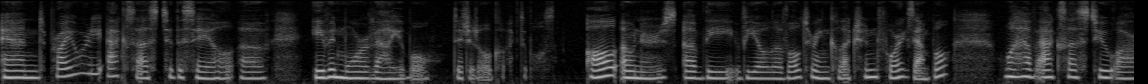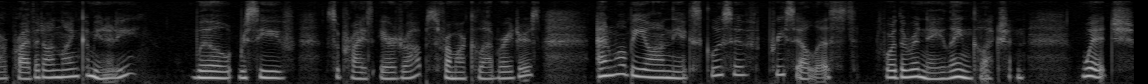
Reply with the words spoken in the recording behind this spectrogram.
and priority access to the sale of even more valuable digital collectibles. All owners of the Viola Voltairine collection, for example, will have access to our private online community, will receive surprise airdrops from our collaborators, and will be on the exclusive pre-sale list for the Renee Lane collection, which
